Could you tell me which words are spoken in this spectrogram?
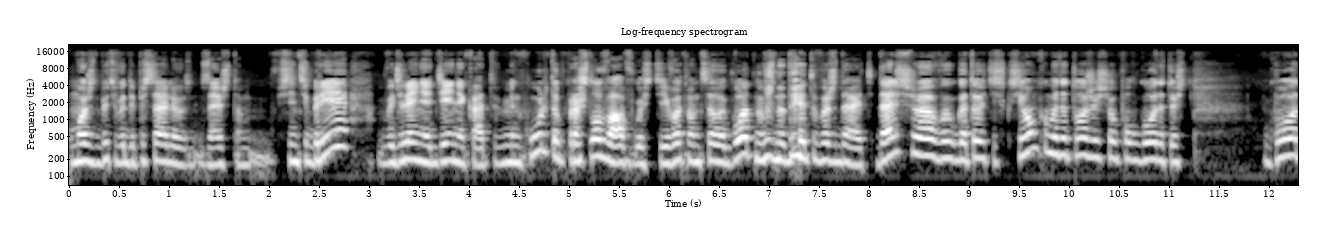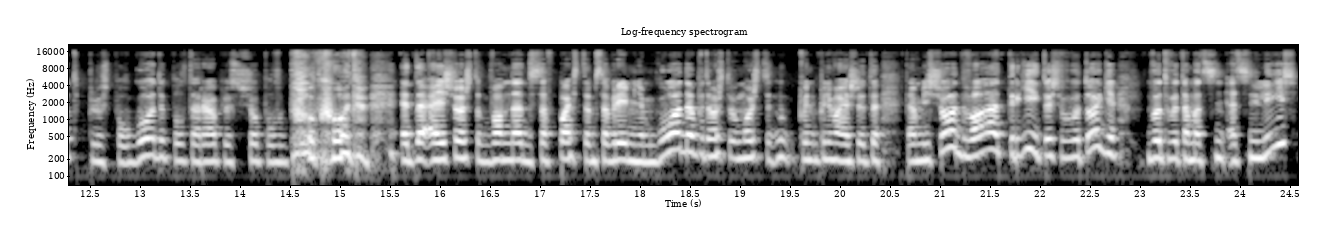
Может быть, вы дописали, знаешь, там в сентябре, выделение денег от Минкульта прошло в августе, и вот вам целый год нужно до этого ждать. Дальше вы готовитесь к съемкам, это тоже еще полгода. То есть год плюс полгода, полтора плюс еще пол, полгода. Это, а еще, чтобы вам надо совпасть там со временем года, потому что вы можете, ну, понимаешь, это там еще два, три. То есть в итоге вот вы там отснялись,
